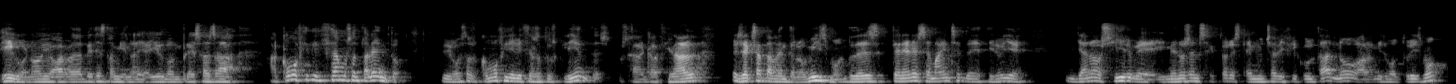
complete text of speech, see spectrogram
digo, ¿no? Yo a veces también ayudo a empresas a, a cómo fidelizamos el talento. Y digo, ¿cómo fidelizas a tus clientes? O sea, que al final es exactamente lo mismo. Entonces, tener ese mindset de decir, oye, ya no sirve, y menos en sectores que hay mucha dificultad, ¿no? Ahora mismo el turismo,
